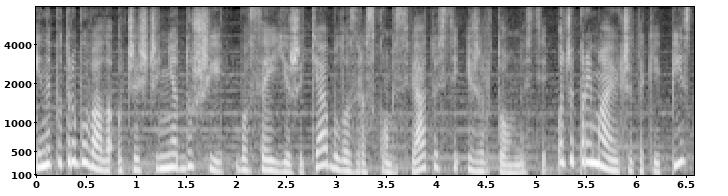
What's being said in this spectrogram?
і не потребувала очищення душі, бо все її життя було зразком святості і жертовності. Отже, приймаючи такий піст,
